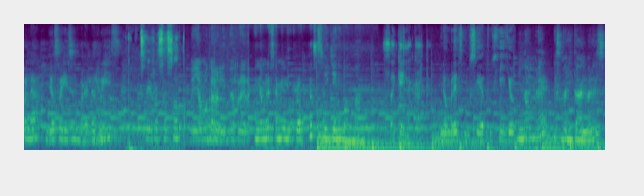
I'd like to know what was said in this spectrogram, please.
Hola, yo soy Isis Morales Ruiz. Soy Rosa Soto. Me llamo Carolina Herrera. Mi nombre es Emily Rojas. Soy Jenny Mamán. Soy Keila Carpio. Mi nombre es Lucía Trujillo. Mi nombre es Marita Álvarez.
